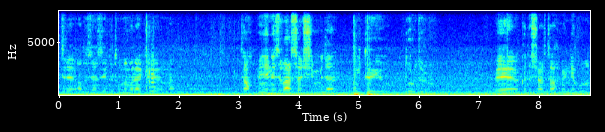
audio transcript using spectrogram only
litre alacağız yakıt onu merak ediyorum ben. Tahmininiz varsa şimdiden videoyu durdurun ve arkadaşlar tahminde bulun.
